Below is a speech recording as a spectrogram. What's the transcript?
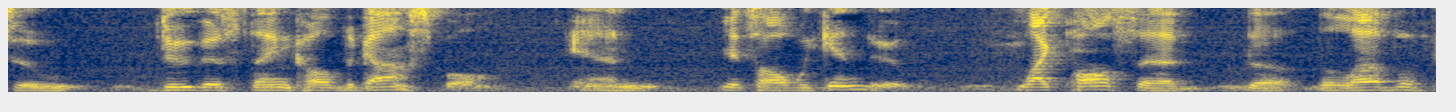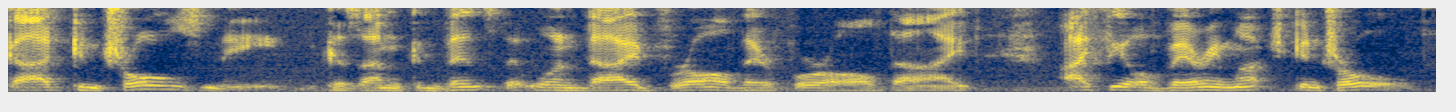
to do this thing called the gospel, and it's all we can do. Like Paul said, the, the love of God controls me because I'm convinced that one died for all, therefore all died. I feel very much controlled.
